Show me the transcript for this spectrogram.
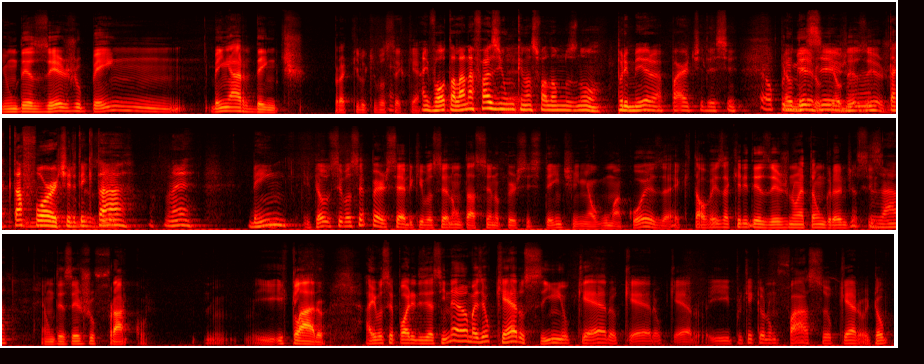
e um desejo bem, bem ardente para aquilo que você é. quer. Aí volta lá na fase 1 um, é. que nós falamos no primeira parte desse. É o primeiro, é o desejo. é o desejo. Né? Tá, tá forte, ele é tem que estar, tá, né? Bem. Então, se você percebe que você não está sendo persistente em alguma coisa, é que talvez aquele desejo não é tão grande assim. Exato. É um desejo fraco. E, e claro, aí você pode dizer assim: não, mas eu quero sim, eu quero, eu quero, eu quero. E por que, que eu não faço? Eu quero. Então,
